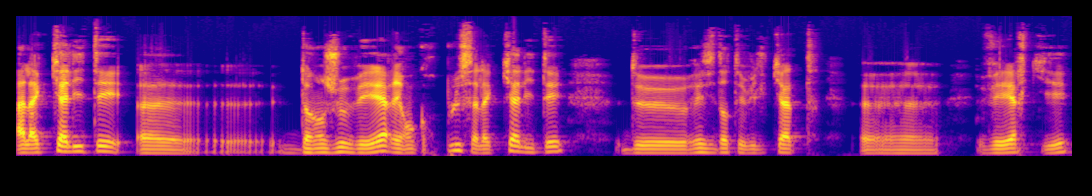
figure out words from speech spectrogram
à la qualité d'un jeu VR et encore plus à la qualité de Resident Evil 4 VR qui est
